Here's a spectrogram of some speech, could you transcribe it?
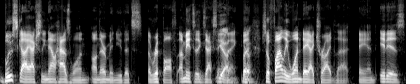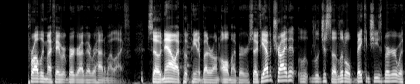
Blue Sky actually now has one on their menu that's a ripoff. I mean, it's the exact same Yeah, thing. But yeah. so finally, one day I tried that, and it is probably my favorite burger I've ever had in my life. so now I put peanut butter on all my burgers. So if you haven't tried it, l- l- just a little bacon cheeseburger with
